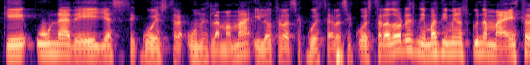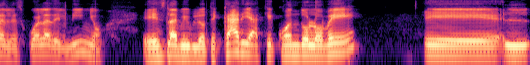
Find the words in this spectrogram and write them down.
que una de ellas secuestra, una es la mamá y la otra la secuestra. La secuestradora es ni más ni menos que una maestra de la escuela del niño, es la bibliotecaria que cuando lo ve, eh,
